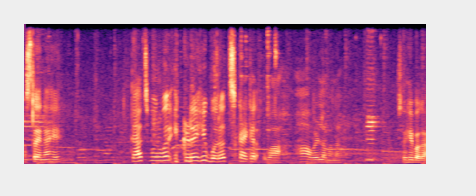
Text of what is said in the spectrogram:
मस्त आहे ना हे? त्याचबरोबर इकडेही बरंच काय काय वा हा आवडला मला. सो हे बघा.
